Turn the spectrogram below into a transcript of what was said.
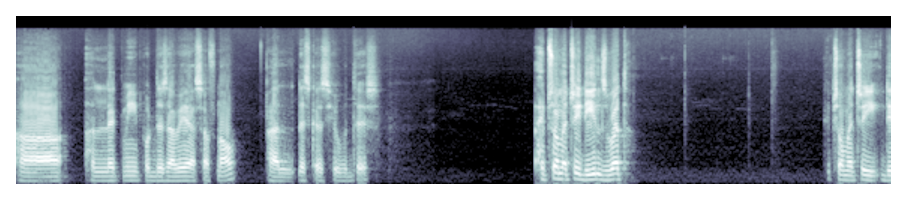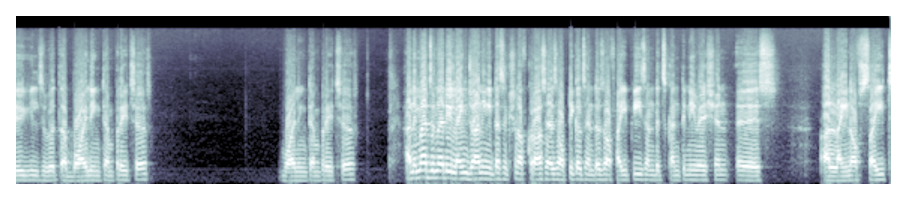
Uh, let me put this away as of now. I'll discuss you with this. Hypsometry deals with hypsometry deals with a boiling temperature boiling temperature an imaginary line joining intersection of crosshairs optical centers of eyepiece and its continuation is a line of sight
